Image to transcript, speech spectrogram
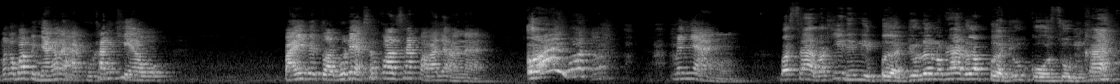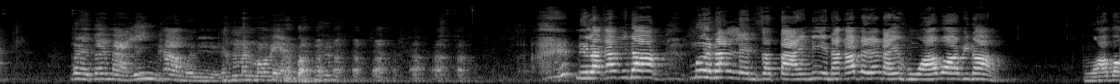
มันก็ว่าเป็นหยังแหละกูขั้นเคียว ไปไปตรวจผู้แรกสักก้อนสักประมาณอย่างน่ะโอ้ยแม่นหยังบอสทราบว่าขี้นี่นี่เปิดอยู่เรื่องรองเท้าหรือว่าเปิดอยู่โกสุ่มค่ะไม่ได้แต่งหน้าลิงข้าวมือนี้มันมอแมนบอกนี่แหละครับพี่น้องเมื่อนั่นเล่นสไตล์นี่นะครับเป็นยังไงหัวบอพี่น้อง หัวบอ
